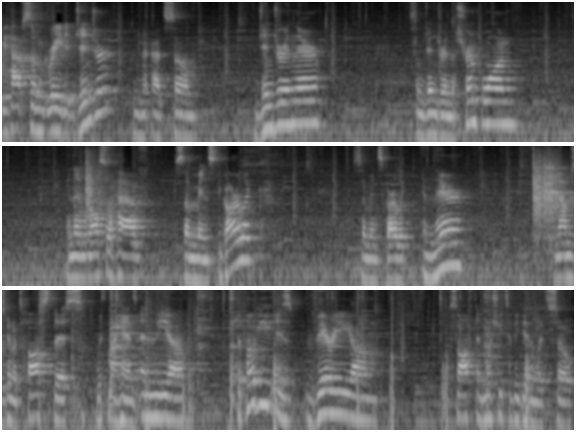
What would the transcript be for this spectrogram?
We have some grated ginger. I'm gonna add some ginger in there, some ginger in the shrimp one. And then we also have some minced garlic, some minced garlic in there. Now I'm just gonna toss this with my hands. And the, uh, the pogie is very um, soft and mushy to begin with, so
